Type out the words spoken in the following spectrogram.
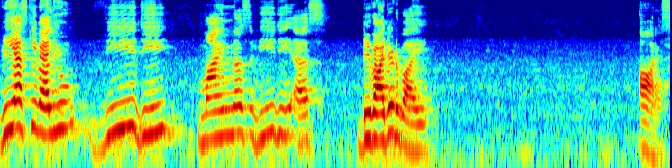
V S की value V G minus V G S divided by R S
